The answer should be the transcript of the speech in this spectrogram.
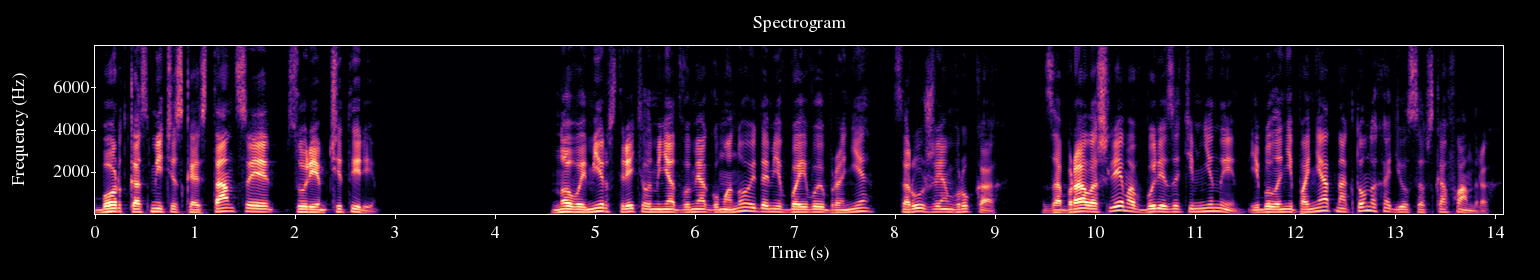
Борт космической станции Сурем-4. Новый мир встретил меня двумя гуманоидами в боевой броне с оружием в руках. Забрала шлемов были затемнены, и было непонятно, кто находился в скафандрах.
